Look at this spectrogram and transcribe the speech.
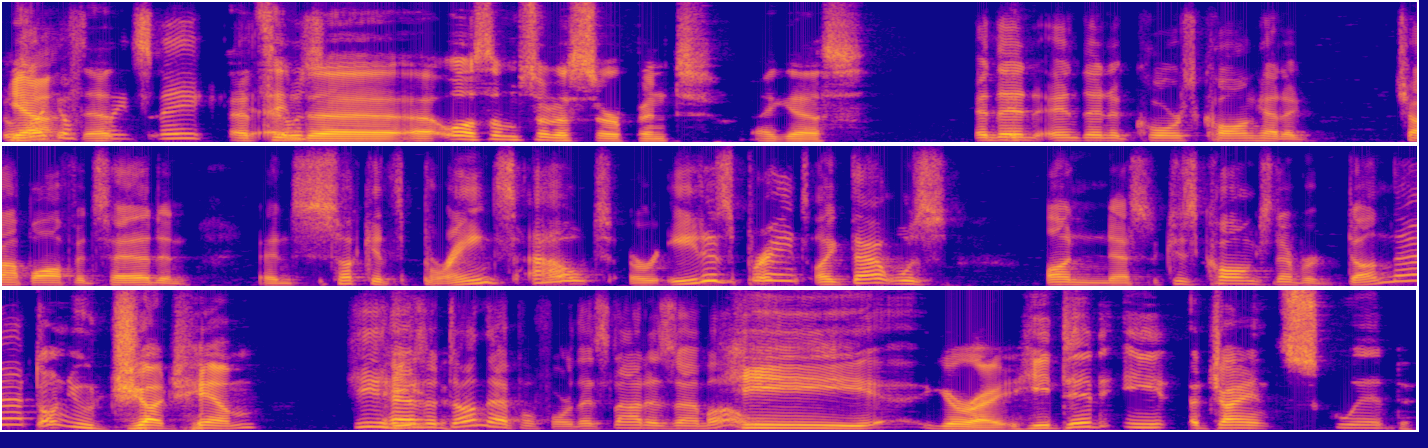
It was Yeah, like a that- flying snake. That It seemed was- uh, uh, well some sort of serpent, I guess. and then and then of course Kong had to chop off its head and and suck its brains out or eat its brains. Like that was unnecessary because Kong's never done that. Don't you judge him. He, He- hasn't done that before. That's not his mo. He, you're right. He did eat a giant squid.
